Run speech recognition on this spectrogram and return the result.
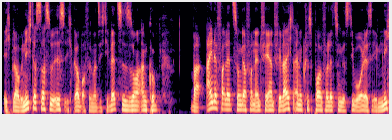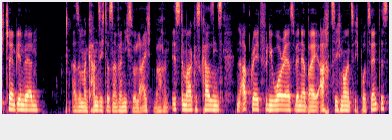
Ich glaube nicht, dass das so ist. Ich glaube, auch wenn man sich die letzte Saison anguckt, war eine Verletzung davon entfernt, vielleicht eine Chris Paul Verletzung, dass die Warriors eben nicht Champion werden. Also man kann sich das einfach nicht so leicht machen. Ist DeMarcus Cousins ein Upgrade für die Warriors, wenn er bei 80, 90 Prozent ist?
